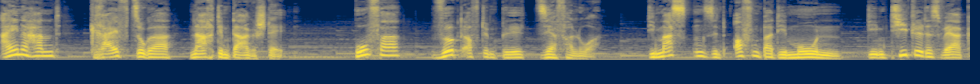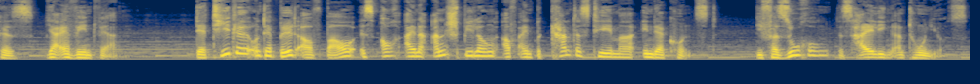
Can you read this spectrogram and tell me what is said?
Eine Hand greift sogar nach dem Dargestellten. Hofer wirkt auf dem Bild sehr verloren. Die Masken sind offenbar Dämonen, die im Titel des Werkes ja erwähnt werden. Der Titel und der Bildaufbau ist auch eine Anspielung auf ein bekanntes Thema in der Kunst, die Versuchung des heiligen Antonius.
